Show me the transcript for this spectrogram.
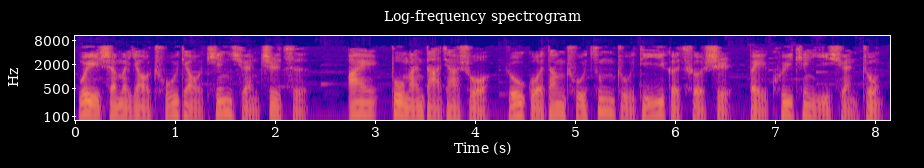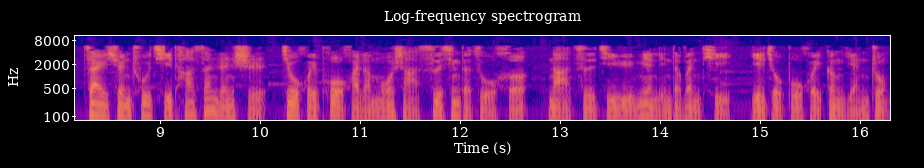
为什么要除掉天选之子？哎，不瞒大家说，如果当初宗主第一个测试被窥天仪选中，再选出其他三人时，就会破坏了魔煞四星的组合，那紫极域面临的问题也就不会更严重。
